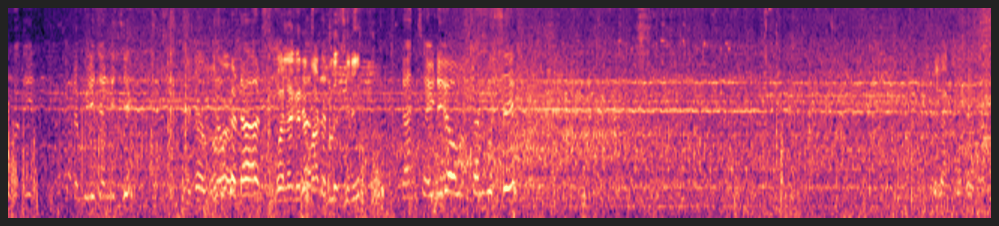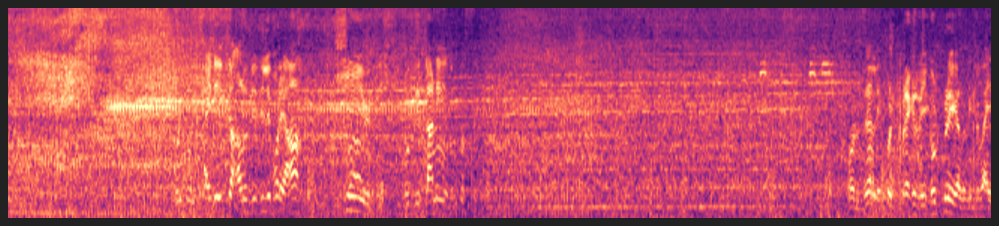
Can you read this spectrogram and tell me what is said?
নদীর একটা ব্রিজের নিচে নৌকাটা ডান সাইডে অবস্থান করছে। সাইডে একটু আলু দিয়ে দিলে পরে আহ সেই বুদ্ধি প্ল্যানিং করছে অরিজিনাল ফরিদপুর একটা রেকর্ড করে গেল কিন্তু ভাই।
